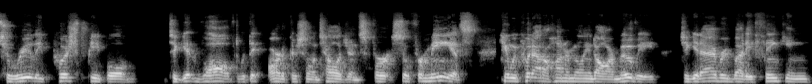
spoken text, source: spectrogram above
to really push people to get involved with the artificial intelligence. For so for me, it's can we put out a hundred million dollar movie to get everybody thinking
